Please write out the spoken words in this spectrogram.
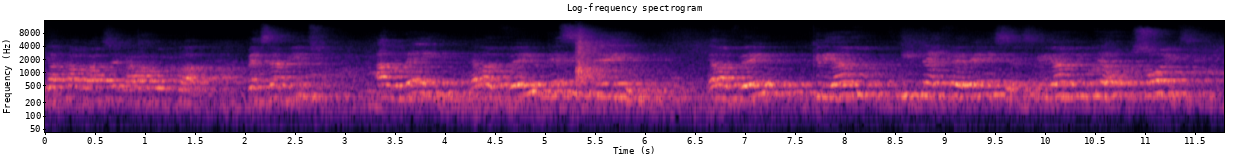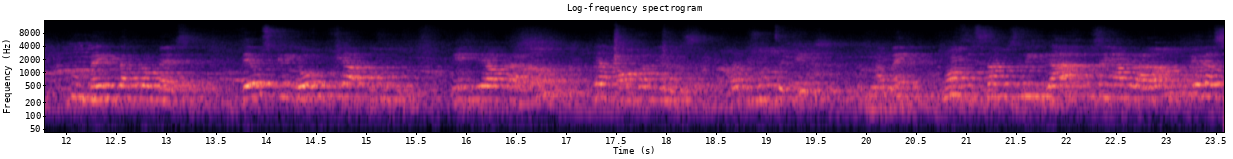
e acabar de chegar lá do outro lado. Percebe isso? A lei, ela veio nesse meio, ela veio criando interferências, criando interrupções no meio da promessa. Deus criou um viaduto entre Abraão e a nova aliança. Estamos juntos aqui? Amém? Nós estamos ligados em Abraão pelas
